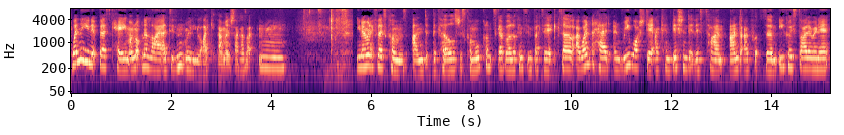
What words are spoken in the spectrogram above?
When the unit first came, I'm not gonna lie, I didn't really like it that much. Like I was like, mm. You know when it first comes and the curls just come all clumped together looking synthetic. So I went ahead and re-washed it. I conditioned it this time and I put some Eco Styler in it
